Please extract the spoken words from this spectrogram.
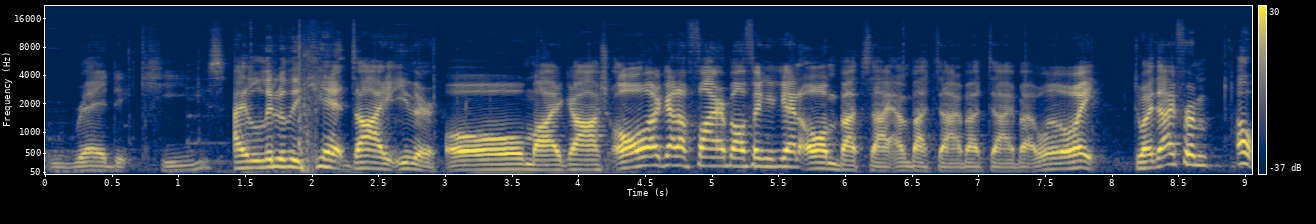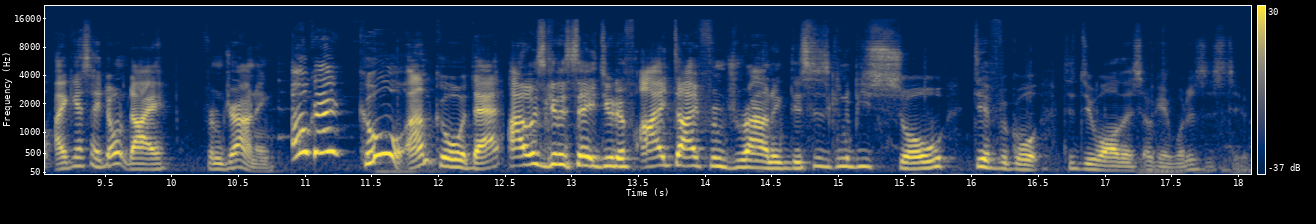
red keys. I literally can't die either. Oh my gosh. Oh, I got a fireball thing again. Oh, I'm about to die. I'm about to die. I'm about to die. But wait, wait. Do I die from? Oh, I guess I don't die from drowning. Okay, cool. I'm cool with that. I was gonna say, dude, if I die from drowning, this is gonna be so difficult to do all this. Okay, what does this do?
